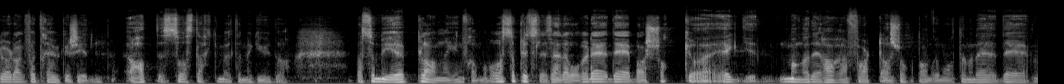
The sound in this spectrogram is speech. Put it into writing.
lørdag for tre uker siden. Jeg hatt så sterke møter med Gud. og det var så mye planlegging framover. Og så plutselig så er det over. Det, det er bare sjokk. og jeg, Mange av dere har erfart av sjokk på andre måter, men det, det er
